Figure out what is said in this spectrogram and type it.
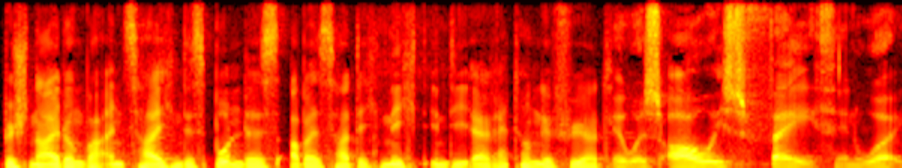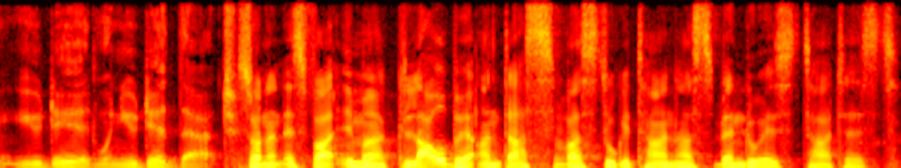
Beschneidung war ein Zeichen des Bundes, aber es hat dich nicht in die Errettung geführt, It was always faith in what you did when you did that. sondern es war immer Glaube an das, was du getan hast, wenn du es tatest.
